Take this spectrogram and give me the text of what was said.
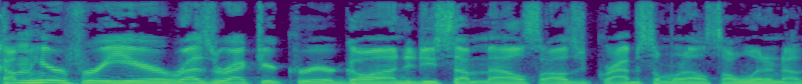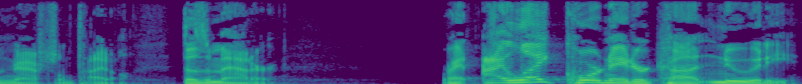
Come here for a year, resurrect your career, go on to do something else. I'll just grab someone else. I'll win another national title. Doesn't matter. Right? I like coordinator continuity.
